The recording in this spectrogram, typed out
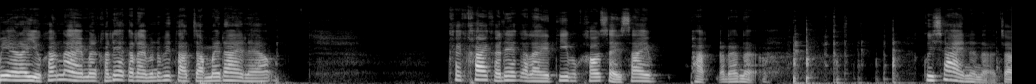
มีอะไรอยู่ข้างในมันเขาเรียกอะไรมันพี่ตาจำไม่ได้แล้ว คล้ายๆเขาเรียกอะไรที่เขาใส่ไส้ผักอันนั้นอะกุ้ยช่ายนั่นน่ะจะ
